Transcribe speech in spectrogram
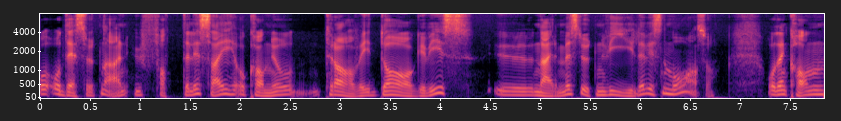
Og, og dessuten er den ufattelig seig, og kan jo trave i dagevis, nærmest uten hvile hvis den må, altså. Og den kan,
